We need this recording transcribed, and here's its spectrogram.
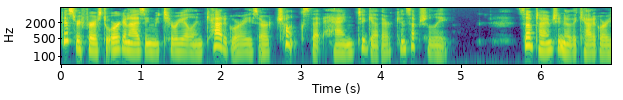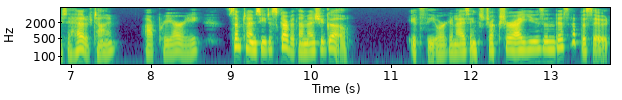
This refers to organizing material in categories or chunks that hang together conceptually. Sometimes you know the categories ahead of time, a priori. Sometimes you discover them as you go. It's the organizing structure I use in this episode,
